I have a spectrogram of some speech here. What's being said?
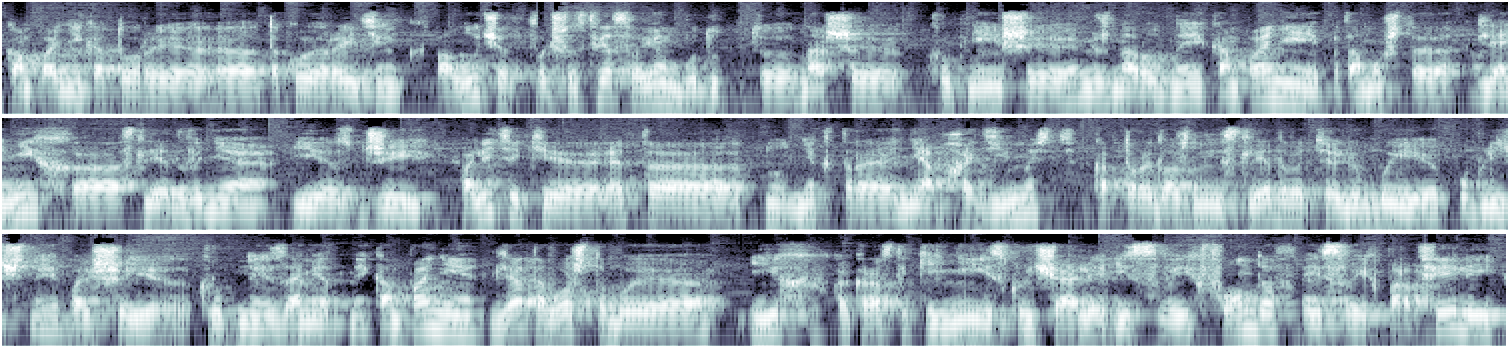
компаний, которые э, такой рейтинг получат, в большинстве своем будут э, наши крупнейшие международные компании, потому что для них следование ESG политики – это ну, некоторая необходимость, которой должны исследовать любые публичные, большие, крупные, заметные компании для того, чтобы их как раз-таки не исключали из своих фондов, из своих портфелей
